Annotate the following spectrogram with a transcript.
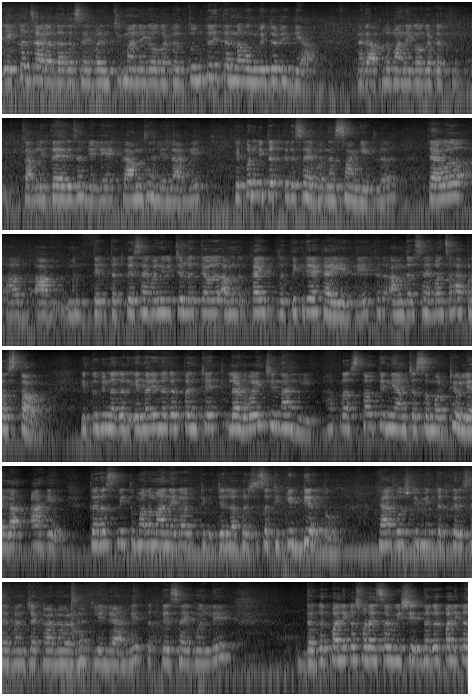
एकच जागा दादासाहेबांची मानेगाव गटातून तरी त्यांना उमेदवारी द्या. तर आपलं मानेगाव गटात चांगली तयारी झालेली आहे काम झालेलं आहे. हे पण मी तटकरे साहेबांना सांगितलं. त्यावेळं आम- म्हणजे ते तटकरे साहेबांनी विचारलं त्यावेळं आम काही प्रतिक्रिया काय येते? तर आमदार साहेबांचा हा प्रस्ताव की तुम्ही नगर येणारी नगरपंचायत लढवायची नाही हा प्रस्ताव त्यांनी आमच्यासमोर ठेवलेला आहे. तरच मी तुम्हाला मानेगाव जिल्हा परिषदचं तिकीट देतो. ह्या गोष्टी मी तटकरे साहेबांच्या कानावर घातलेल्या आहेत. तटकरे साहेब म्हणले नगरपालिका सोडायचा विषय नगरपालिका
